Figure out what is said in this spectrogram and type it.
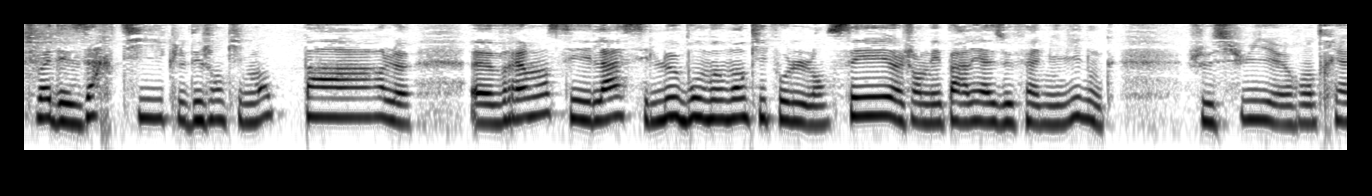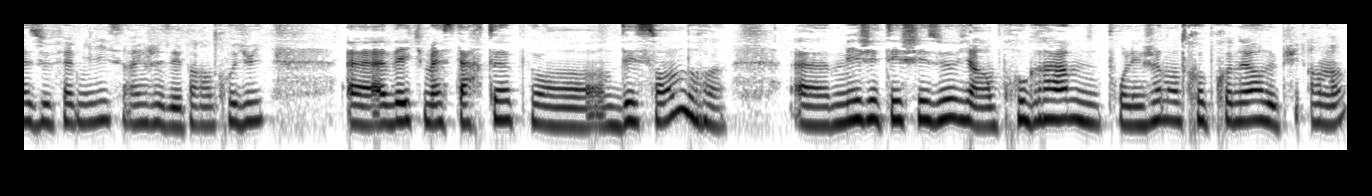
Tu vois, des articles, des gens qui m'en parlent. Euh, vraiment, c'est là, c'est le bon moment qu'il faut le lancer. J'en ai parlé à The Family, donc je suis rentrée à The Family. C'est vrai que je les ai pas introduits avec ma start-up en décembre, mais j'étais chez eux via un programme pour les jeunes entrepreneurs depuis un an.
